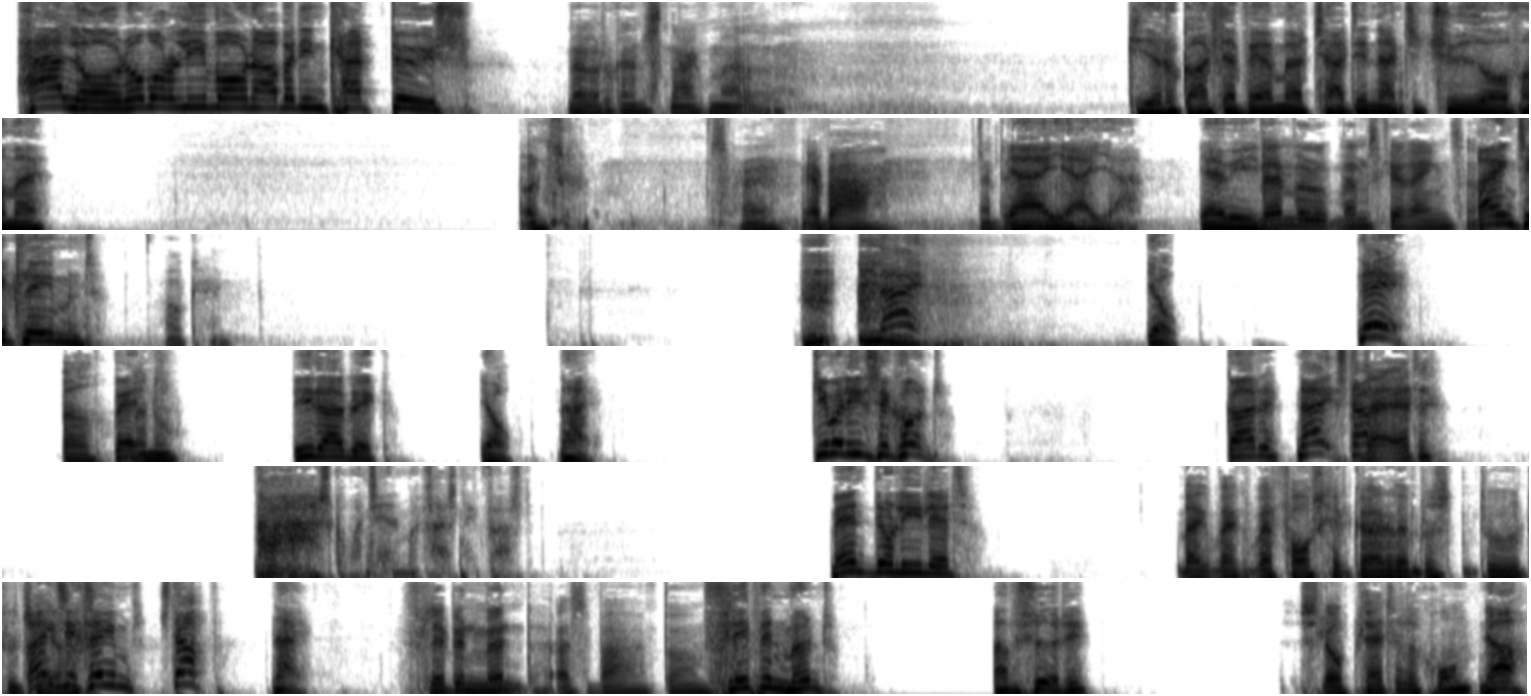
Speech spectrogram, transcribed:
Hallo, nu må du lige vågne op af din katdøs. Hvad vil du gerne snakke med? Altså? Gider du godt lade være med at tage den attitude over for mig? Undskyld. Sorry, jeg bare... Er det Ja, ja, ja. Jeg ved. Hvem, vil du, hvem skal jeg ringe til? Ring til Clement. Okay. Nej. Jo. Nej. Hvad? Hvad Vent. nu? Lige et øjeblik. Jo. Nej. Giv mig lige et sekund. Gør det. Nej, stop. Hvad er det? Ah, skulle man tale med Krasnik først. Vent nu lige lidt. Hvad, hvad, hvad forskel gør det, hvem du, du, du Ring taler til om? Clement. Stop. Nej. Flip en mønt, altså bare... Bum. Flip en mønt. Hvad betyder det? Slå plat eller krone? Nå.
